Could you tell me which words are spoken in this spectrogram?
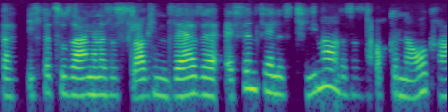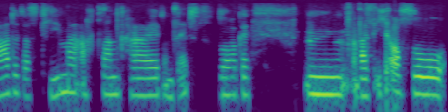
was ich dazu sagen kann, das ist, glaube ich, ein sehr, sehr essentielles Thema und das ist auch genau gerade das Thema Achtsamkeit und Selbstversorge, hm, was ich auch so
